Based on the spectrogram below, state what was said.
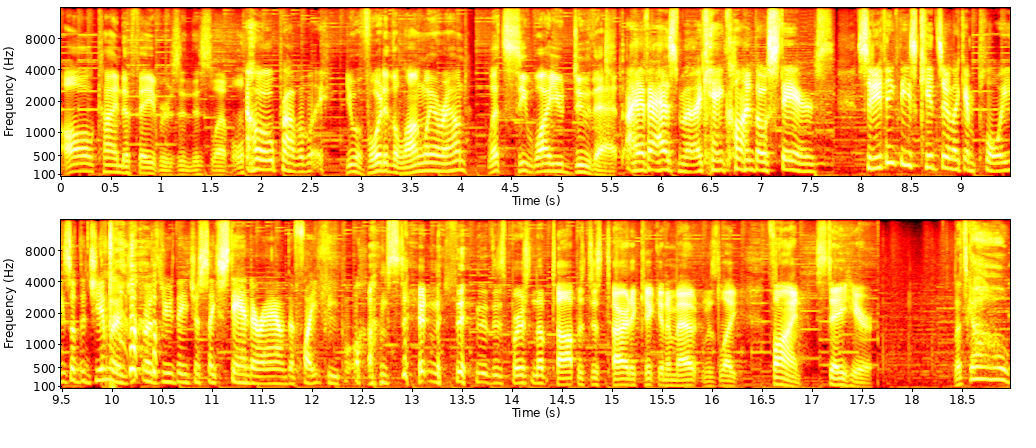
all kind of favors in this level. Oh, probably. You avoided the long way around? Let's see why you do that. I have asthma. I can't climb those stairs. So do you think these kids are like employees of the gym, or, or do they just like stand around to fight people? I'm starting to think that this person up top is just tired of kicking him out and was like, fine, stay here. Let's go.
